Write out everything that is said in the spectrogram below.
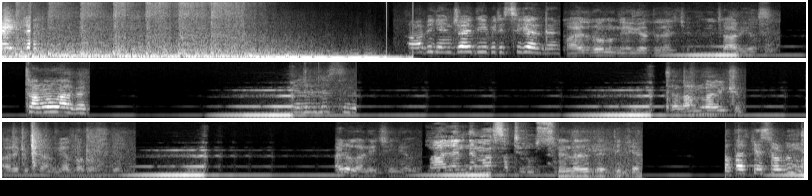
Bekle. Abi Gencay diye birisi geldi. Hayırdır oğlum niye geldiler ki? Çağır gelsin. Tamam abi. Gelebilirsiniz. Selamünaleyküm. Aleykümselam gel babacığım gel. Hayrola niçin geldin? Mahallemde mal satıyorum. Seni de ettik ya. Satarken sordun mu?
